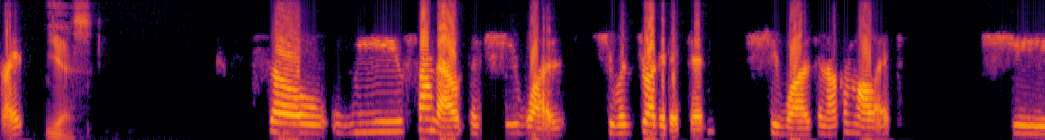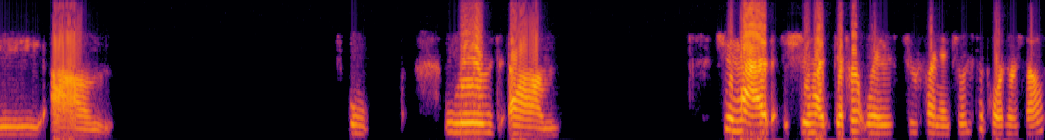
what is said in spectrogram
right? Yes. so we found out that she was she was drug addicted. She was an alcoholic. She um, lived. Um, she had she had different ways to financially support herself.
